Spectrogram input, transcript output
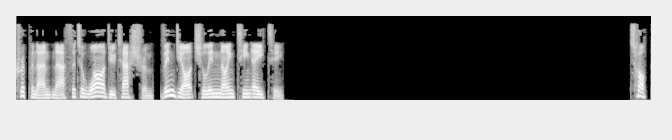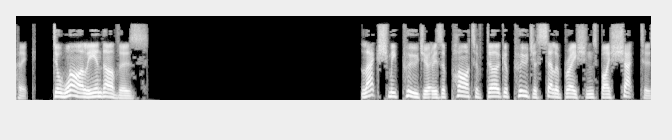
Kripanandnath at a Wadut ashram, Vindhyachal in 1980. Diwali and others Lakshmi Puja is a part of Durga Puja celebrations by Shaktas,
